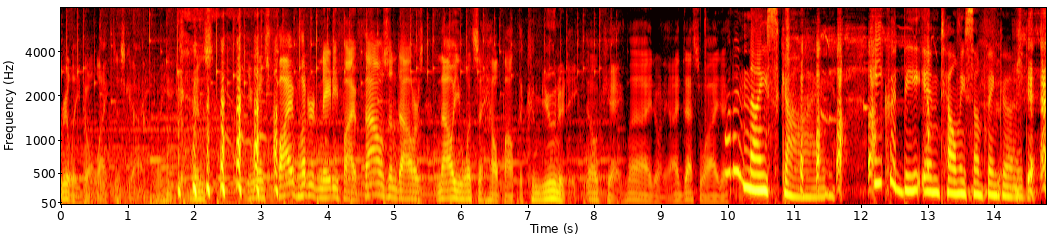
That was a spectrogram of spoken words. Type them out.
really don't like this guy. You know, he wins, he wins five hundred and eighty-five thousand dollars. Now he wants to help out the community. Okay, I don't. I, that's why. I, What a nice guy. he could be in Tell Me Something Good. Yeah,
